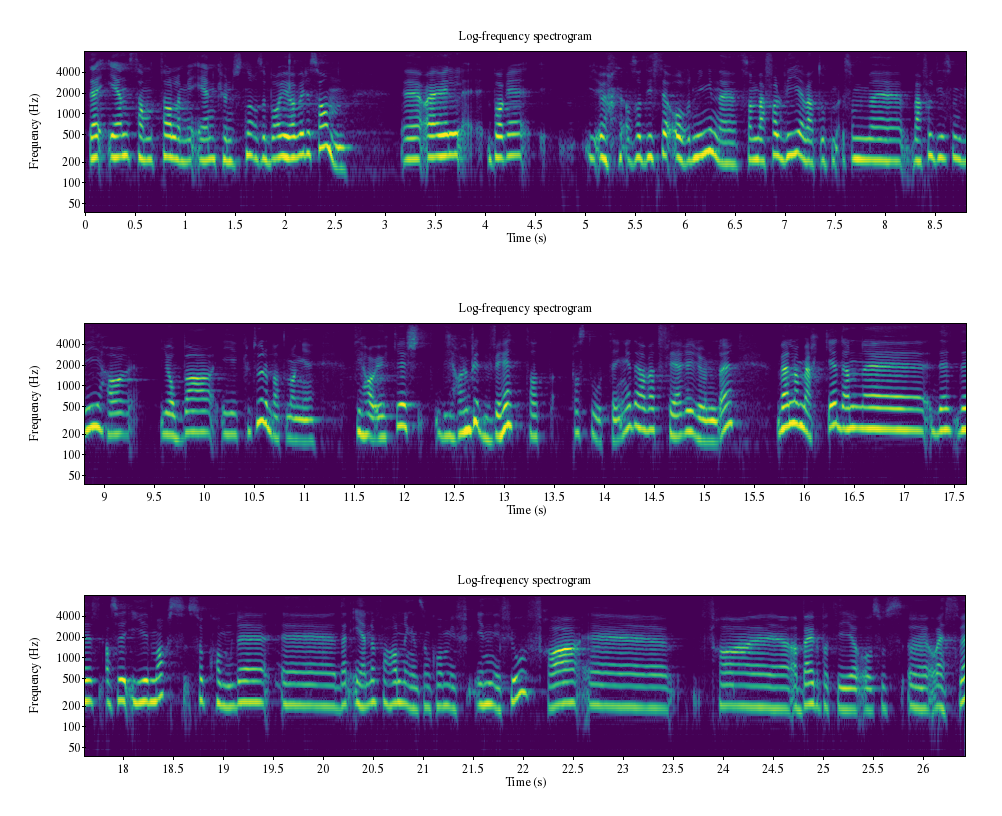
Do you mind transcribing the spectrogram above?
Det er én samtale med én kunstner, og så bare gjør vi det sånn. Eh, og jeg vil bare ja, altså Disse ordningene som i hvert fall vi har vært opp, som, eh, i hvert fall de som vi har jobba i Kulturdepartementet de har, ikke, de har jo blitt vedtatt på Stortinget. Det har vært flere runder. Vel å merke, den, eh, det, det, altså I mars så kom det eh, den ene forhandlingen som kom inn i fjor fra, eh, fra Arbeiderpartiet og, eh, og, SV.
